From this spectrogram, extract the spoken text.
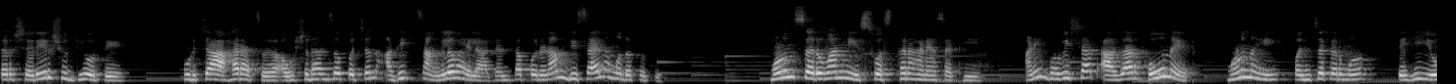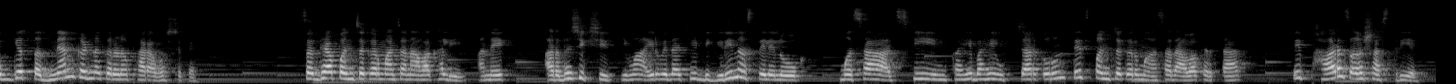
तर शरीर शुद्धी होते पुढच्या आहाराचं औषधांचं पचन अधिक चांगलं व्हायला त्यांचा परिणाम दिसायला मदत होते. म्हणून सर्वांनी स्वस्थ राहण्यासाठी आणि भविष्यात आजार होऊ नयेत म्हणूनही पंचकर्म तेही योग्य तज्ज्ञांकडनं करणं फार आवश्यक आहे. सध्या पंचकर्माच्या नावाखाली अनेक अर्धशिक्षित किंवा आयुर्वेदाची डिग्री नसलेले लोक मसाज स्टीम काही बाही उपचार करून तेच पंचकर्म असा दावा करतात ते फारच अशास्त्रीय आहे.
